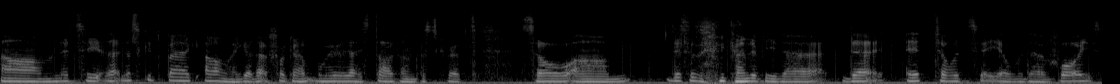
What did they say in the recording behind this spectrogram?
um let's see let, us get back oh my god I forgot where I start on the script. So um this is going to be the the it I would say of the voice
